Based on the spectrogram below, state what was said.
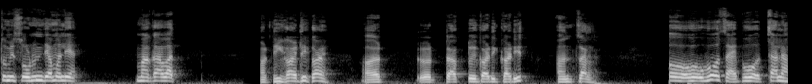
तुम्ही सोडून द्या मला मा गावात. ठीक आहे ठीक आहे. टाकतोय गाडी गाडीत आणि चाल. हो हो हो साहेब हो चला.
